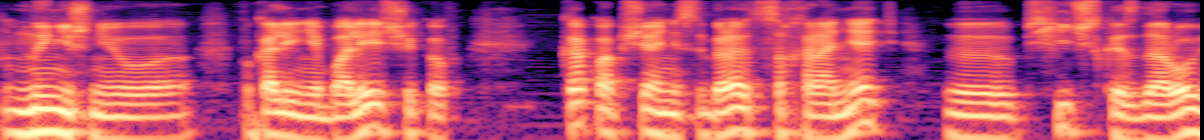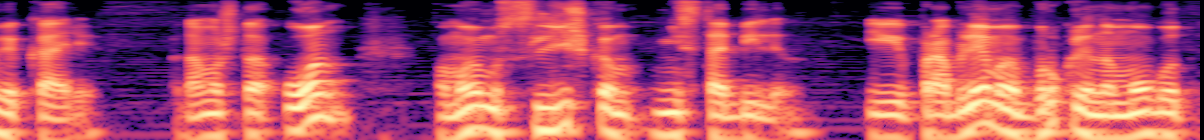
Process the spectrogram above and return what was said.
нынешнего поколения болельщиков. Как вообще они собираются сохранять э, психическое здоровье Карри? Потому что он, по-моему, слишком нестабилен. И проблемы Бруклина могут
